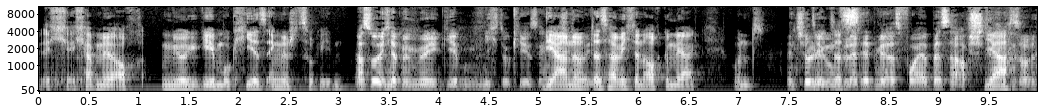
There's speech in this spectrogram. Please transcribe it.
ich, ich habe mir auch Mühe gegeben, okayes Englisch zu reden. Achso, ich habe mir Mühe gegeben, nicht okay ist ja, ne, Englisch. das habe ich dann auch gemerkt. Und Entschuldigung, das- vielleicht hätten wir das vorher besser abstimmen Ja. sollen.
